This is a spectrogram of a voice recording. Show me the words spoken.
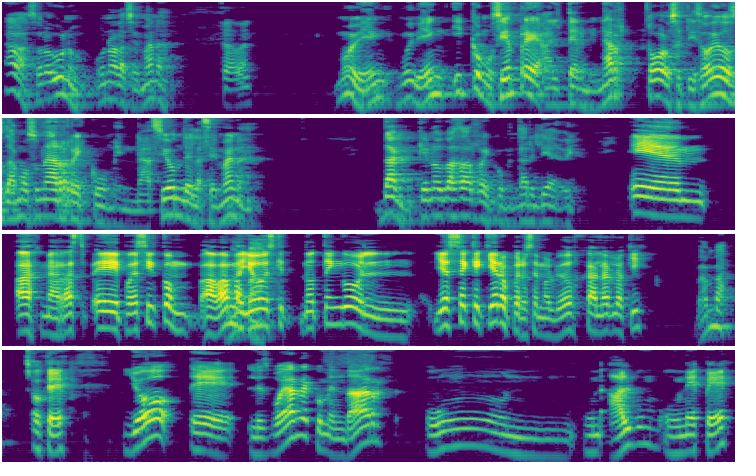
Ah, solo uno, uno a la semana. Muy bien, muy bien. Y como siempre, al terminar todos los episodios, damos una recomendación de la semana. Dan, ¿qué nos vas a recomendar el día de hoy? Em, ah, me arrastra. Eh, Puedes ir con Bamba. Yo es que no tengo el. Ya sé que quiero, pero se me olvidó jalarlo aquí. Bamba. Ok. Yo eh, les voy a recomendar un, un álbum o un EP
